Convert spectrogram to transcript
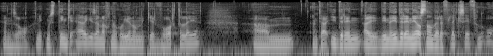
en zo. En ik moest denken, eigenlijk is dat nog een goeie om een keer voor te leggen. Ehm, want ja, iedereen, allee, ik denk dat iedereen heel snel de reflex heeft van, oh,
